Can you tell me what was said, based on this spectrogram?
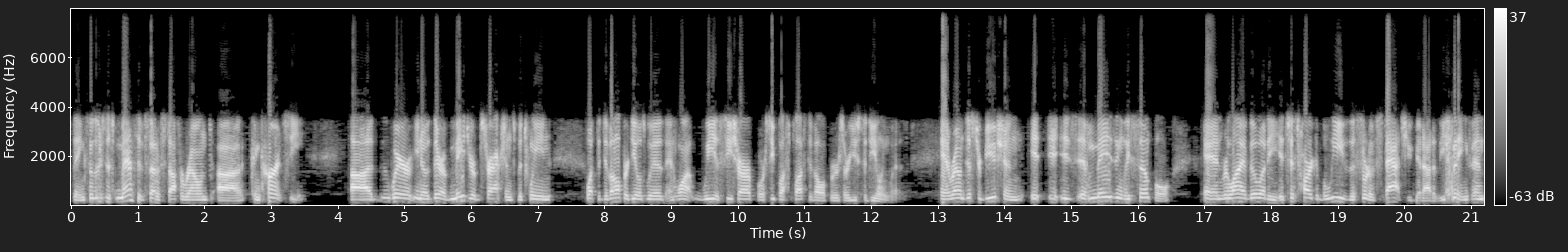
thing. So there's this massive set of stuff around uh, concurrency, uh, where you know there are major abstractions between what the developer deals with and what we as C Sharp or C++ developers are used to dealing with. And around distribution, it, it is amazingly simple. And reliability, it's just hard to believe the sort of stats you get out of these things. And,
